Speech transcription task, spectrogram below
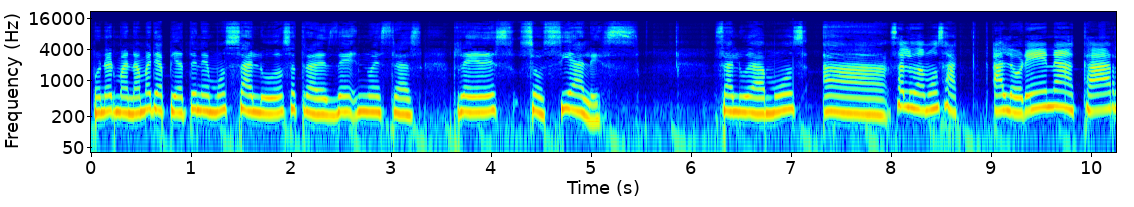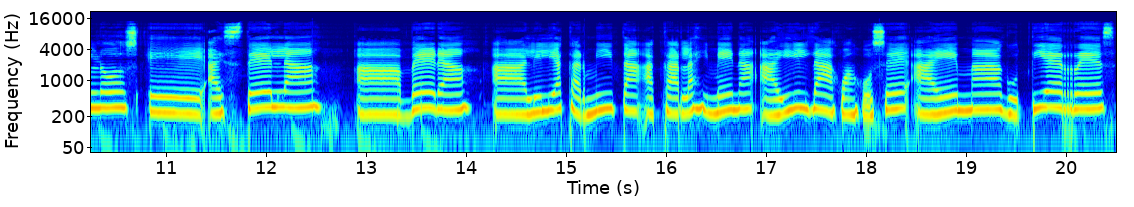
Bueno, hermana María Pía, tenemos saludos a través de nuestras redes sociales. Saludamos a... Saludamos a a Lorena, a Carlos, eh, a Estela, a Vera, a Lilia Carmita, a Carla Jimena, a Hilda, a Juan José, a Emma Gutiérrez,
